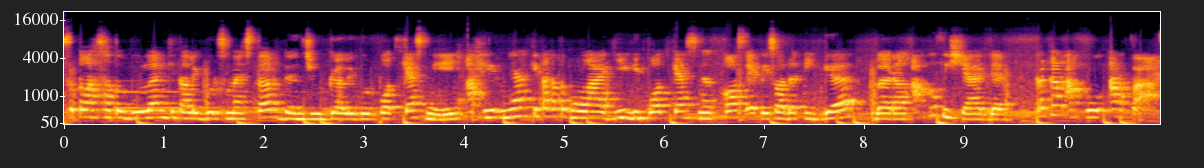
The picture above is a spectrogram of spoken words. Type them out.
Setelah satu bulan kita libur semester dan juga libur podcast nih, akhirnya kita ketemu lagi di podcast Ngekos episode 3 bareng aku Fisya dan rekan aku Arta.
